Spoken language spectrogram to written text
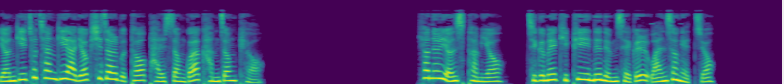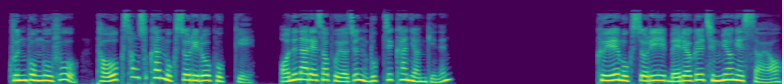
연기 초창기 아역 시절부터 발성과 감정표 현을 연습하며 지금의 깊이 있는 음색을 완성했죠. 군 복무 후 더욱 성숙한 목소리로 복귀. 어느 날에서 보여준 묵직한 연기는 그의 목소리 매력을 증명했어요.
